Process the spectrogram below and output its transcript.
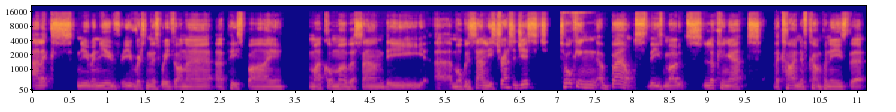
Alex Newman, you've you've written this week on a, a piece by Michael Mauboussin, the uh, Morgan Stanley strategist, talking about these moats, looking at the kind of companies that,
